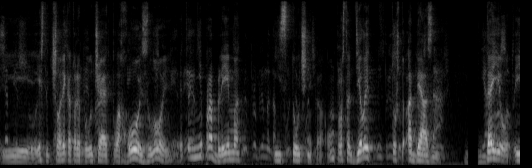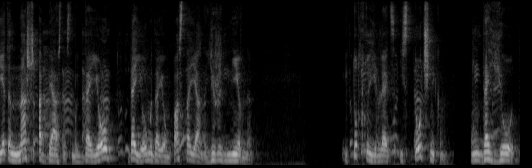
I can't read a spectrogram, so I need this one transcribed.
И если человек, который получает плохой, злой, это не проблема источника. Он просто делает то, что обязан. Дает. И это наша обязанность. Мы даем, даем и даем постоянно, ежедневно. И тот, кто является источником, он дает.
